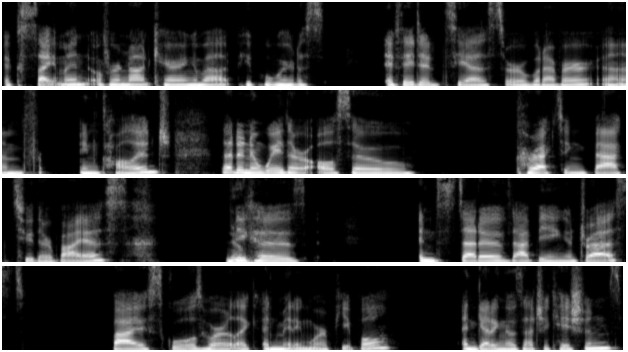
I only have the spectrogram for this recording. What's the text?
excitement over not caring about people where to, if they did CS or whatever um, for, in college, that in a way they're also correcting back to their bias Yeah. because instead of that being addressed by schools who are like admitting more people and getting those educations,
